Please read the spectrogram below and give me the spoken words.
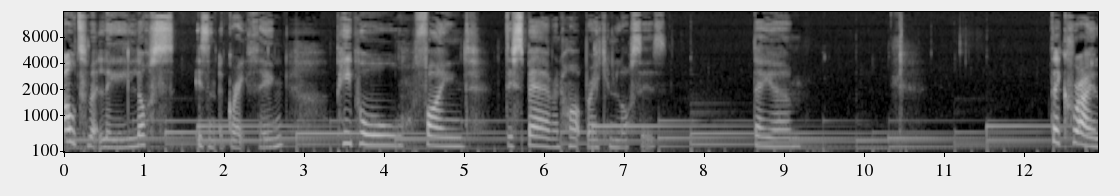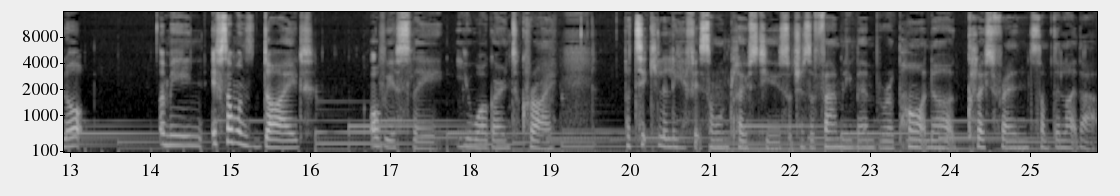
ultimately, loss isn't a great thing. People find despair and heartbreaking losses. They um they cry a lot. I mean, if someone's died, obviously you are going to cry, particularly if it's someone close to you, such as a family member, a partner, a close friend, something like that.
